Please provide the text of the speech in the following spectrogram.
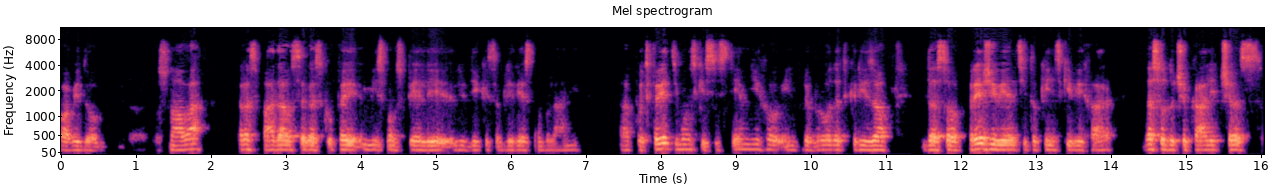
COVID-u osnova razpada vsega skupaj. Mi smo uspeli ljudi, ki so bili resno bolani, podpreti imunski sistem njihov in prebroditi krizo, da so preživeli citokinski vihar, da so dočakali čas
